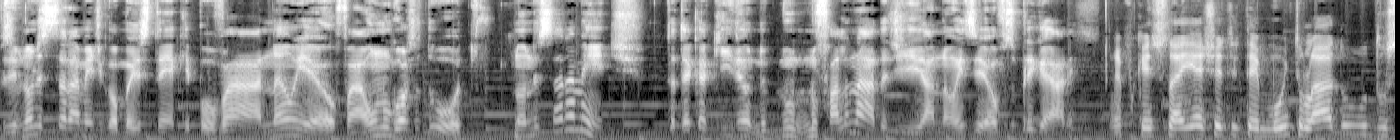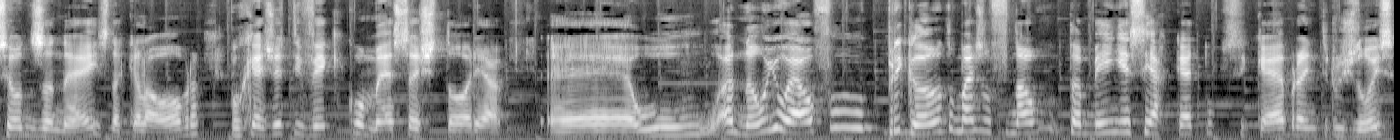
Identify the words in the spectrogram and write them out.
Exemplo, não necessariamente igual eles têm aqui, pô, ah, não e elfo, ah, um não gosta do outro. Não necessariamente. Até que aqui não, não, fala nada de anões e elfos brigarem. É porque isso aí a gente tem muito lá do, do Senhor dos Anéis, daquela obra, porque a gente vê que começa a história é, o anão e o elfo brigando, mas no final também esse arquétipo se quebra entre os dois,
